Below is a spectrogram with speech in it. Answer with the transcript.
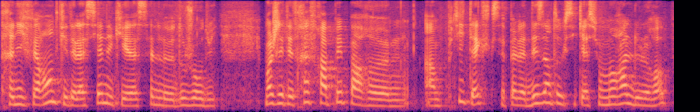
très différentes qui était la sienne et qui est la celle d'aujourd'hui. Moi, j'ai été très frappée par un petit texte qui s'appelle La désintoxication morale de l'Europe.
